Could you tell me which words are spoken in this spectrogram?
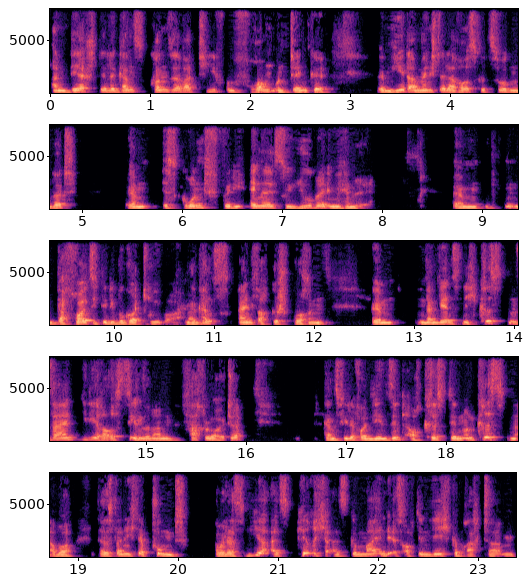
an der Stelle ganz konservativ und fromm und denke, jeder Mensch, der da rausgezogen wird, ähm, ist Grund für die Engel zu jubeln im Himmel. Ähm, da freut sich der liebe Gott drüber. Mal ganz einfach gesprochen. und dann werden es nicht Christen sein, die die rausziehen, sondern Fachleute. Ganz viele von denen sind auch Christinnen und Christen, aber das ist da nicht der Punkt. Aber dass wir als Kirche, als Gemeinde es auf den Weg gebracht haben.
